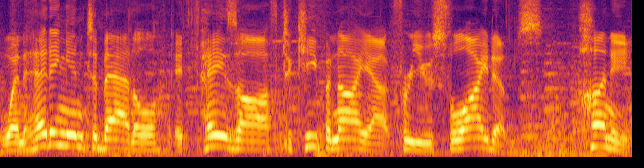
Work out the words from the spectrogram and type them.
When heading into battle, it pays off to keep an eye out for useful items. Honey,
